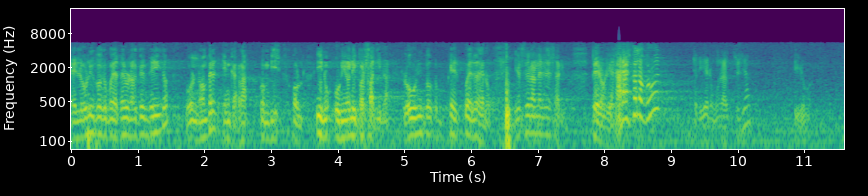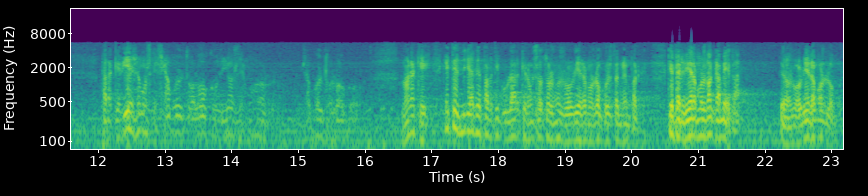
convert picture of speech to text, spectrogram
el único que puede hacer un acto infinito, un hombre encarnado, con, con unión hipostática. Lo único que puede hacerlo. Y eso era necesario. Pero llegar hasta la cruz, tenían una estrella. Y yo, para que viésemos que se ha vuelto loco Dios de amor. Se ha vuelto loco. Ahora, ¿qué, ¿qué tendría de particular que nosotros nos volviéramos locos también? Que perdiéramos la cabeza, que nos volviéramos locos.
